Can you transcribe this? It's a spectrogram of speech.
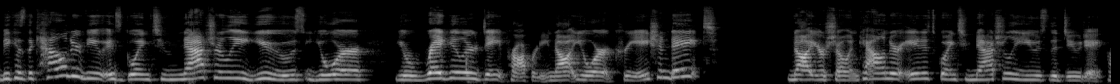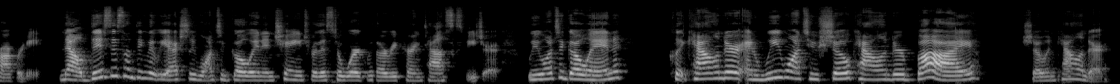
because the calendar view is going to naturally use your, your regular date property, not your creation date, not your show and calendar. It is going to naturally use the due date property. Now, this is something that we actually want to go in and change for this to work with our recurring tasks feature. We want to go in, click calendar, and we want to show calendar by show and calendar.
